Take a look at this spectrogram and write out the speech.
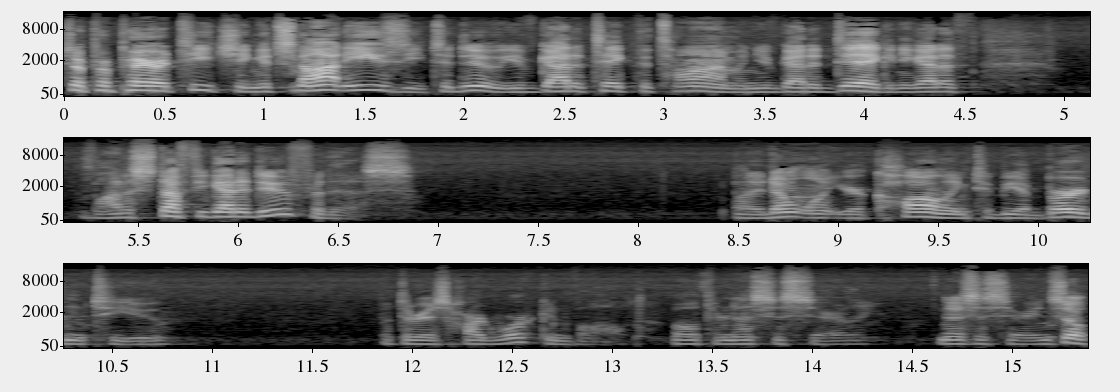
to prepare a teaching. It's not easy to do. You've got to take the time and you've got to dig and you've got to a lot of stuff you got to do for this. But I don't want your calling to be a burden to you. But there is hard work involved. Both are necessarily necessary. And so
